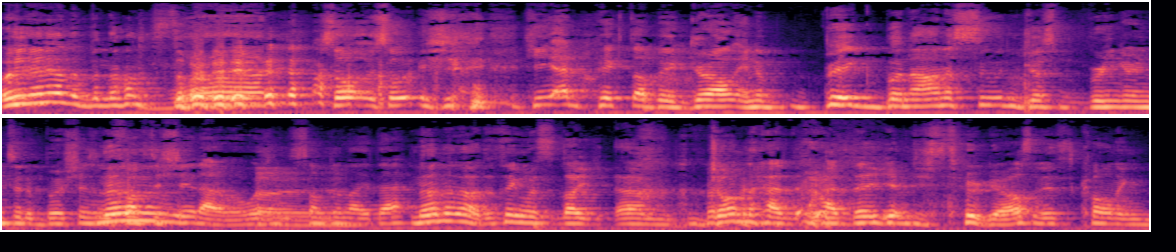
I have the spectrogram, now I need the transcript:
oh yeah, the banana story. what? so so he, he had picked up a girl in a big banana suit and just bring her into the bushes and No, fuck no, the no. shit out of her. Wasn't Uh, something like that? No, no, no. The thing was like um, John had had they given these two girls, and he's calling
